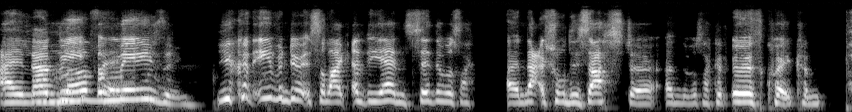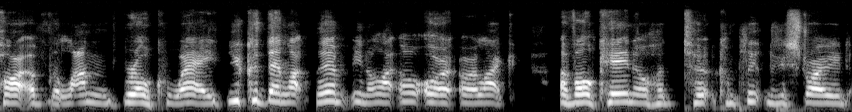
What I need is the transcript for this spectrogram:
I That'd love be amazing. It. You could even do it so like at the end, say there was like a natural disaster and there was like an earthquake and part of the land broke away, you could then like them, you know, like oh, or, or like a volcano had t- completely destroyed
